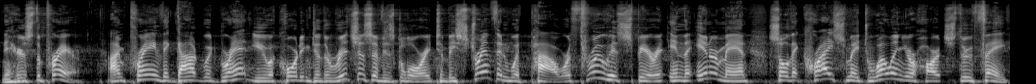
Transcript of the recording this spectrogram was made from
Now, here's the prayer I'm praying that God would grant you, according to the riches of his glory, to be strengthened with power through his spirit in the inner man, so that Christ may dwell in your hearts through faith,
